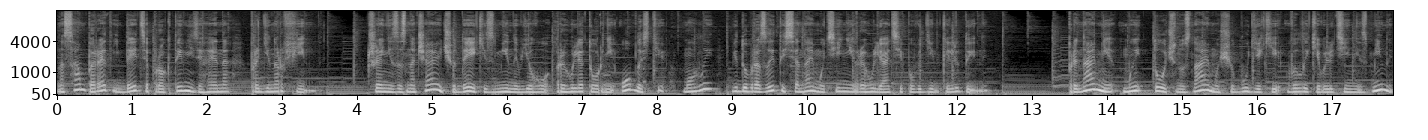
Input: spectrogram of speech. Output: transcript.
Насамперед йдеться про активність гена предінорфін. Вчені зазначають, що деякі зміни в його регуляторній області могли відобразитися на емоційній регуляції поведінки людини. Принаймні, ми точно знаємо, що будь-які великі еволюційні зміни,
